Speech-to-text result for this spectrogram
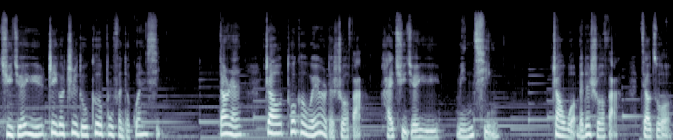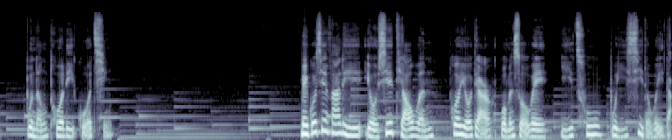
取决于这个制度各部分的关系。当然，照托克维尔的说法，还取决于民情；照我们的说法，叫做不能脱离国情。美国宪法里有些条文颇有点我们所谓“宜粗不宜细”的味道，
